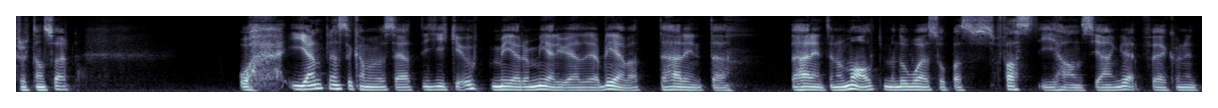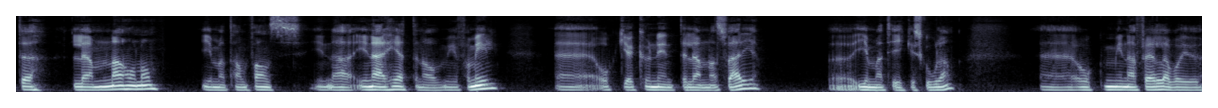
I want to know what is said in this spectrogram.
fruktansvärt. Och egentligen så kan man väl säga att det gick upp mer och mer ju äldre jag blev att det här är inte, det här är inte normalt. Men då var jag så pass fast i hans järngrepp för jag kunde inte lämna honom i och med att han fanns i, när, i närheten av min familj. Eh, och jag kunde inte lämna Sverige eh, i och med att jag gick i skolan. Eh, och mina föräldrar var ju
